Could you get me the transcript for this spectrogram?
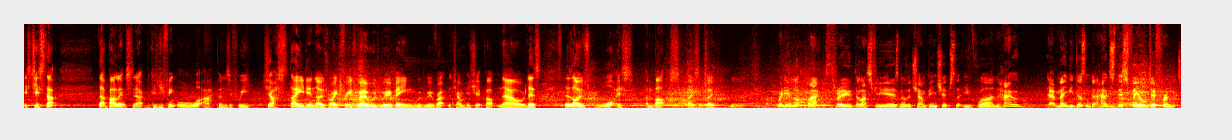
it's just that that balancing act because you think, oh, what happens if we just stayed in those race threes? Where would we have been? Would we have wrapped the championship up now? There's there's those what ifs and buts basically. Yeah when you look back through the last few years and other championships that you've won, how uh, maybe it doesn't, but how does this feel different?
